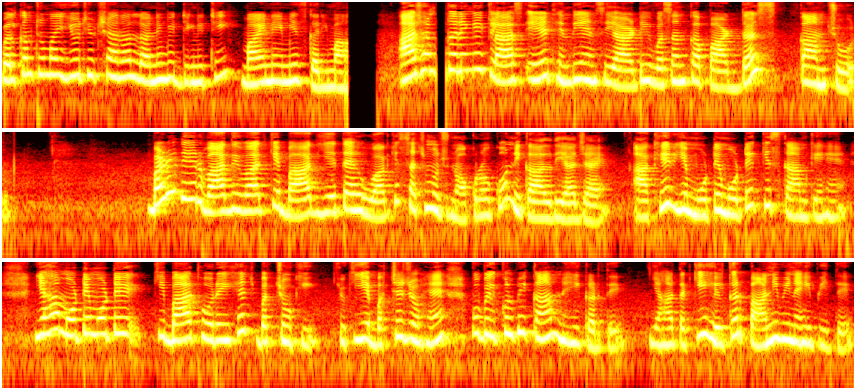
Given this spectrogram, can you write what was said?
Welcome to my YouTube channel learning with dignity my name is Garima आज हम करेंगे class eighth Hindi NCERT Vasant का पार्ट दस, कामचोर। बड़ी देर वाद विवाद के बाद ये तय हुआ कि सचमुच नौकरों को निकाल दिया जाए। आखिर ये मोटे मोटे किस काम के हैं? यहाँ मोटे मोटे की बात हो रही है बच्चों की, क्योंकि ये बच्चे जो हैं, वो बिल्कुल भी काम नहीं करते। यहाँ तक कि हिलकर पानी भी नहीं पीते।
